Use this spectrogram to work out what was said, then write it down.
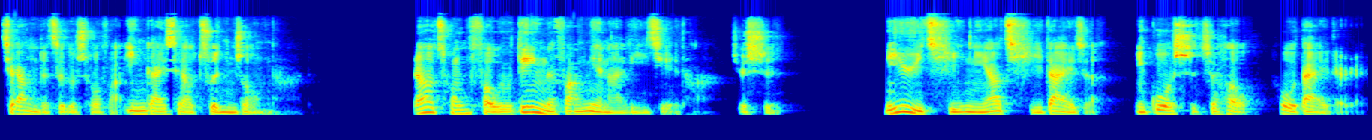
这样的这个说法，应该是要尊重他。然后从否定的方面来理解它，就是你与其你要期待着你过世之后后代的人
